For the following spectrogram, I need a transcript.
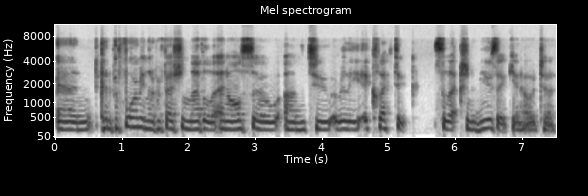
and kind of performing on a professional level, and also um, to a really eclectic selection of music. You know, to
